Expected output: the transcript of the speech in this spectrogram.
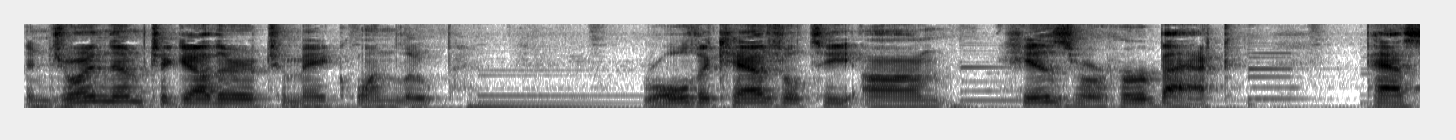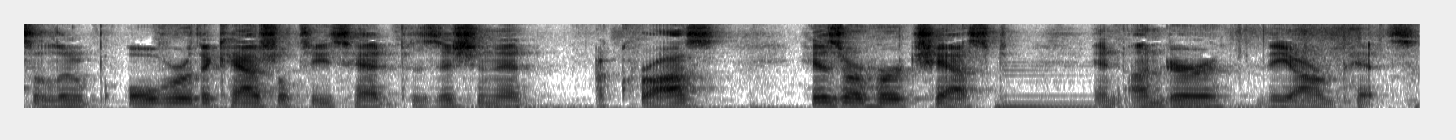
And join them together to make one loop. Roll the casualty on his or her back, pass the loop over the casualty's head, position it across his or her chest and under the armpits.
